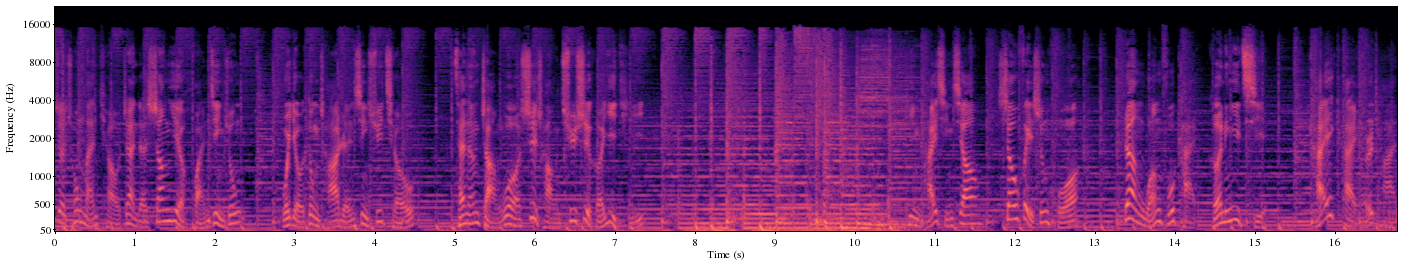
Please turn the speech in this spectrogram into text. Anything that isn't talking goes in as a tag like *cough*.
这充满挑战的商业环境中，唯有洞察人性需求，才能掌握市场趋势和议题。品牌行销，消费生活，让王福凯和您一起侃侃而谈。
